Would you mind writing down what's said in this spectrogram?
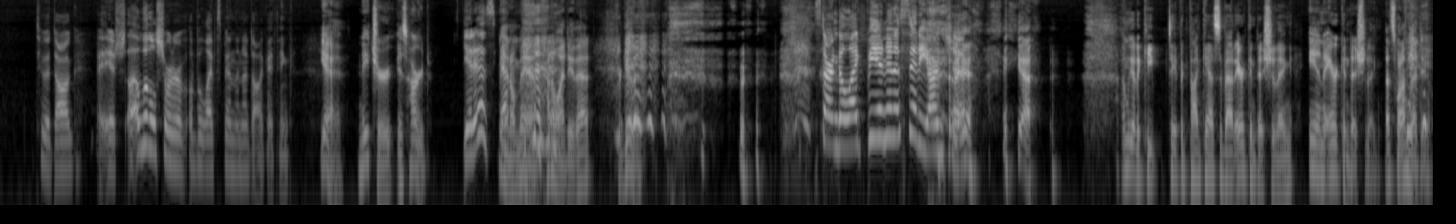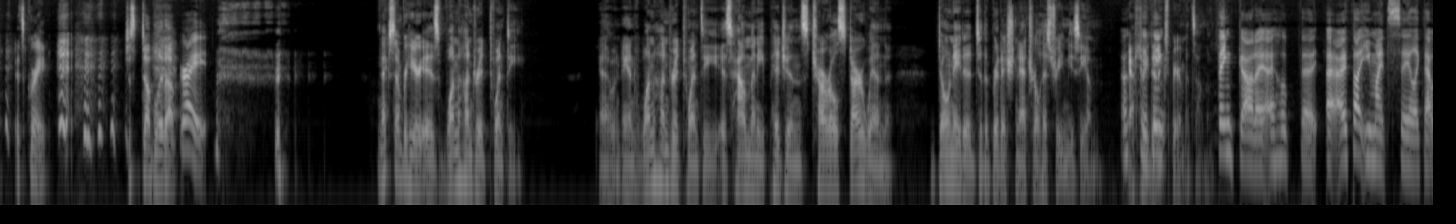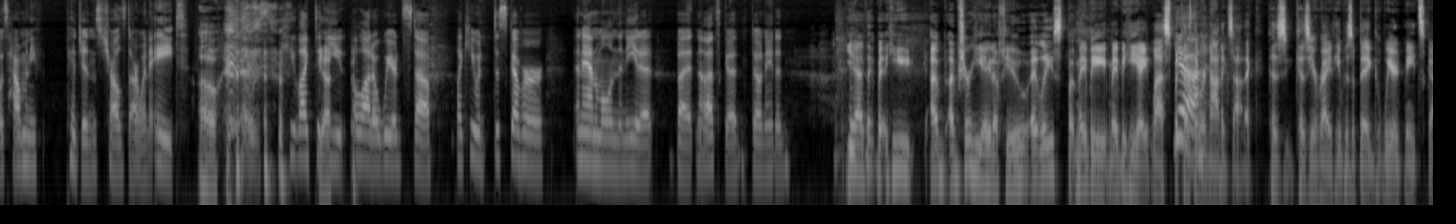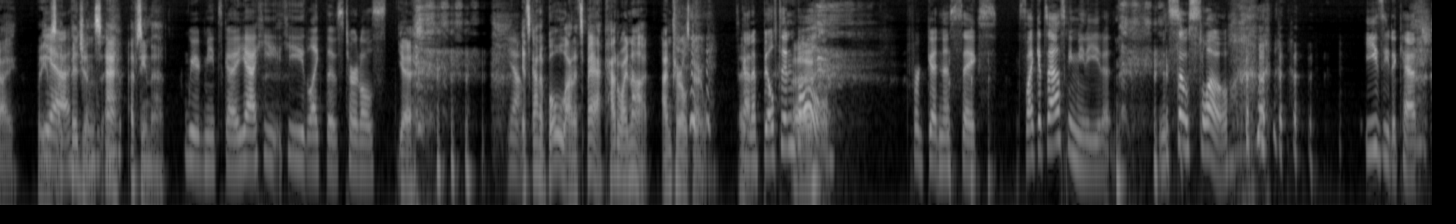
to a dog ish, a little shorter of, of a lifespan than a dog, I think. Yeah, nature is hard. It is. Man, yeah. oh man, I don't want to do that. Forgive it. Starting to like being in a city, aren't you? yeah. I'm going to keep taping podcasts about air conditioning in air conditioning. That's what I'm going to do. It's great. Just double it up. right. Next number here is 120. Uh, And 120 is how many pigeons Charles Darwin donated to the British Natural History Museum after he did thank- experiments on them. Thank God. I, I hope that I, I thought you might say like that was how many pigeons Charles Darwin ate Oh, because he liked to Yeah. eat a lot of weird stuff. Like he would discover an animal and then eat it. But no, that's good. Donated. yeah, I think, but he, I'm, I'm sure he ate a few at least, but maybe, maybe he ate less because they were not exotic. Because, because you're right, he was a big weird meats guy. But he was like pigeons. eh, I've seen that. Weird meats guy. Yeah, he he liked those turtles. Yeah, Yeah, it's got a bowl on its back. How do I not? I'm Charles Darwin. It's got a built-in bowl. Uh. For goodness sakes. It's like it's asking me to eat it. And it's so slow. Easy to catch.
